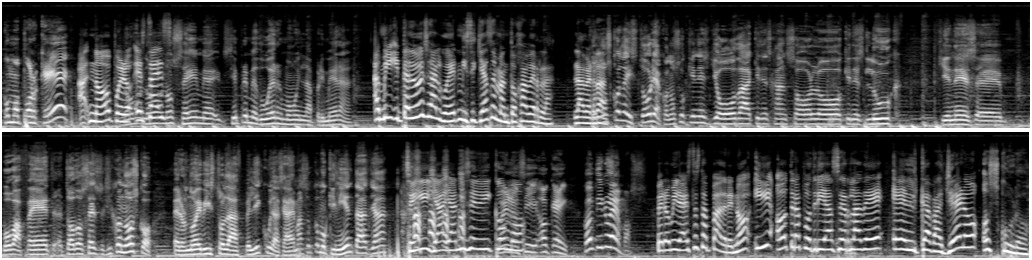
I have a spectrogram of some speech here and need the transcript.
¿Cómo por qué? Ah, no, pero no, esta no, es. no sé, me- siempre me duermo en la primera. A mí, y te debo decir algo, ¿eh? Ni siquiera se me antoja verla, la verdad. Conozco la historia, conozco quién es Yoda, quién es Han Solo, quién es Luke, quién es eh, Boba Fett, todos esos. Sí conozco, pero no he visto las películas. Y además son como 500 ya. Sí, ya, ya ni sé ni cómo. Bueno, sí, ok. Continuemos. Pero mira, esta está padre, ¿no? Y otra podría ser la de El Caballero Oscuro.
